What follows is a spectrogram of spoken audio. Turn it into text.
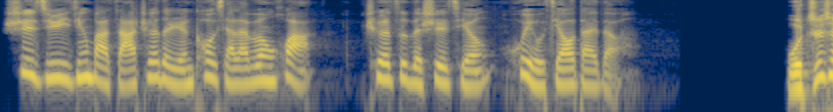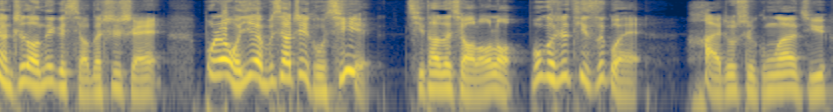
市局已经把砸车的人扣下来问话，车子的事情会有交代的。我只想知道那个小子是谁，不然我咽不下这口气。其他的小喽啰不过是替死鬼。海州市公安局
